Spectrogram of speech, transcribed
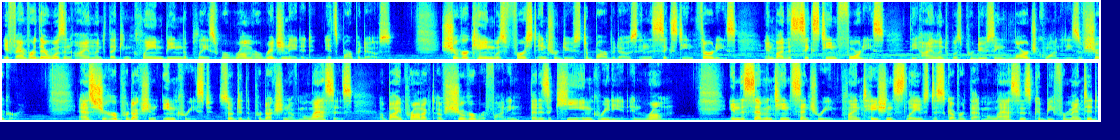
If ever there was an island that can claim being the place where rum originated, it's Barbados. Sugarcane was first introduced to Barbados in the 1630s, and by the 1640s, the island was producing large quantities of sugar. As sugar production increased, so did the production of molasses, a byproduct of sugar refining that is a key ingredient in rum. In the 17th century, plantation slaves discovered that molasses could be fermented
